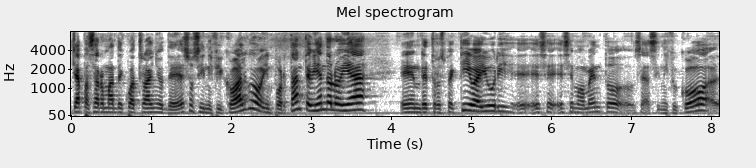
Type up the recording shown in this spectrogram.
ya pasaron más de cuatro años de eso. ¿Significó algo importante viéndolo ya en retrospectiva, Yuri? eh, ese, ese momento, o sea, ¿significó eh,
